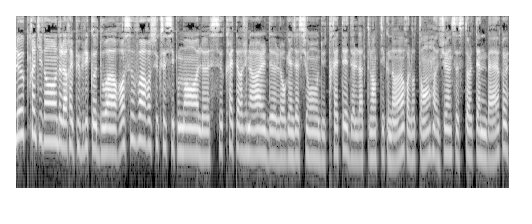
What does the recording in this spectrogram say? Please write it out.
Le président de la République doit recevoir successivement le secrétaire général de l'Organisation du traité de l'Atlantique Nord, l'OTAN, Jens Stoltenberg,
